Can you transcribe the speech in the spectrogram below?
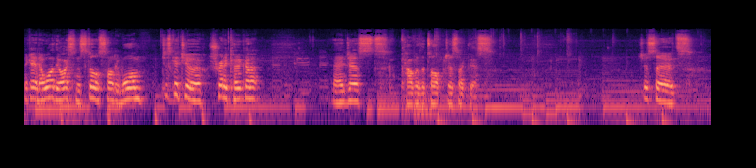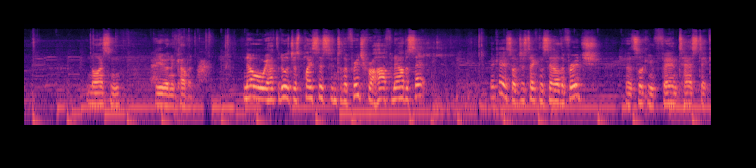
Okay, now while the icing is still slightly warm, just get your shredded coconut and just cover the top just like this. Just so it's nice and even and covered. Now what we have to do is just place this into the fridge for a half an hour to set. Okay, so I've just taken this out of the fridge and it's looking fantastic.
